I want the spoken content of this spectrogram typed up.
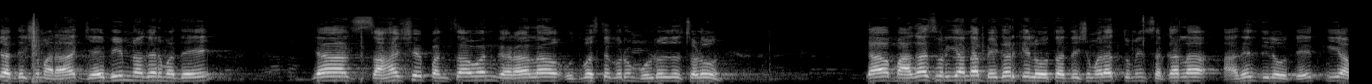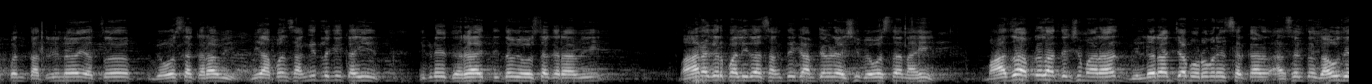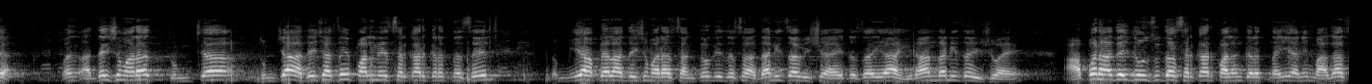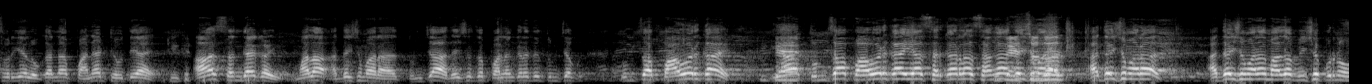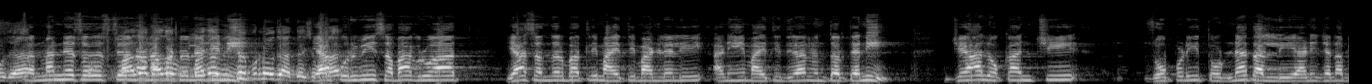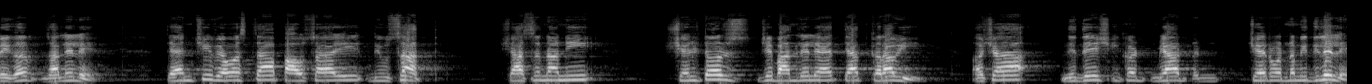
अध्यक्ष महाराज जय भीम नगरमध्ये ज्या सहाशे पंचावन्न घराला उद्ध्वस्त करून बुलडोजर चढवून त्या मागासवर्गीयांना बेघर केलं होतं अध्यक्ष महाराज. तुम्ही सरकारला आदेश दिले होते की आपण तातडीनं याचं व्यवस्था करावी. मी आपण सांगितलं की काही तिकडे घरं आहेत तिथं व्यवस्था करावी. महानगरपालिका सांगते की आमच्याकडे अशी व्यवस्था नाही. माझं आपल्याला अध्यक्ष महाराज बिल्डरांच्या बरोबर सरकार असेल तर जाऊ द्या. पण अध्यक्ष महाराज तुमच्या तुमच्या आदेशाचंही पालन हे सरकार करत नसेल तर मी आपल्याला अध्यक्ष महाराज सांगतो की जसं अदानीचा विषय आहे तसा या हिरा अंदानीचा इश्यू आहे. आपण आदेश देऊन सुद्धा सरकार पालन करत नाही आणि मागासवर्गीय लोकांना पाण्यात ठेवते आहे. आज संध्याकाळी मला अध्यक्ष महाराज तुमच्या आदेशाचं पालन करत तुमच्या तुमचा पावर काय? या तुमचा पावर काय या सरकारला सांगा अध्यक्ष महाराज. अध्यक्ष महाराज. अध्यक्ष महाराज माझा विषय पूर्ण होऊ द्या सन्मान्य सदस्य माझा- नाना माझा- माझा विषय पूर्ण होऊ द्या, अध्यक्ष महाराज. यापूर्वी सभागृहात या संदर्भातली माहिती मांडलेली आणि ही माहिती दिल्यानंतर त्यांनी ज्या लोकांची झोपडी तोडण्यात आली आणि ज्यांना बेघर झालेले त्यांची व्यवस्था पावसाळी दिवसात शासनाने शेल्टर्स जे बांधलेले आहेत त्यात करावी अशा निर्देश इकड या चेअरवरनं मी दिलेले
